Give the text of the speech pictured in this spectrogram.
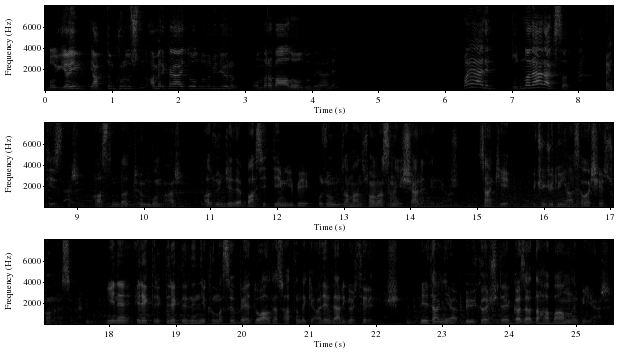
bu yayın yaptığım kuruluşun Amerika'ya ait olduğunu biliyorum. Onlara bağlı olduğunu yani. Ama yani bununla ne alakası var? Aslında tüm bunlar az önce de bahsettiğim gibi uzun zaman sonrasını işaret ediyor. Sanki 3. Dünya Savaşı sonrasını. Yine elektrik direklerinin yıkılması ve doğalgaz hattındaki alevler gösterilmiş. Britanya büyük ölçüde gaza daha bağımlı bir yer.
